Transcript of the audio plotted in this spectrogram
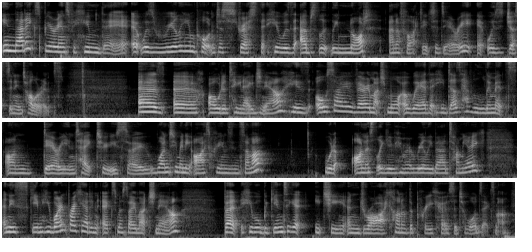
In that experience for him, there, it was really important to stress that he was absolutely not anaphylactic to dairy, it was just an intolerance as a older teenage now, he's also very much more aware that he does have limits on dairy intake too. So one too many ice creams in summer would honestly give him a really bad tummy ache. And his skin, he won't break out in eczema so much now, but he will begin to get itchy and dry, kind of the precursor towards eczema.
